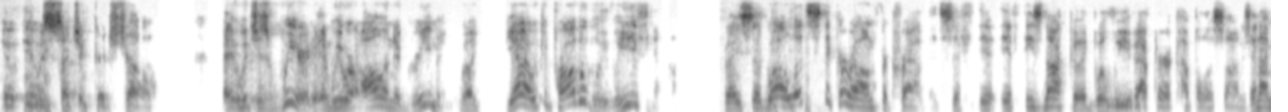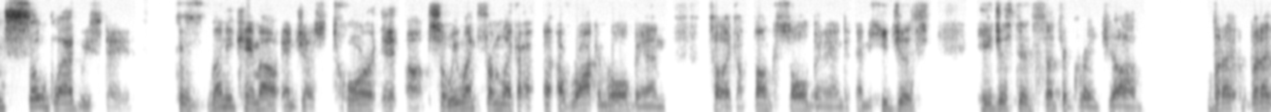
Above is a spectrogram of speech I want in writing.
It, it was such a good show, eh, which is weird, and we were all in agreement. We're like, "Yeah, we could probably leave now." But I said, "Well, let's stick around for Kravitz. If, if if he's not good, we'll leave after a couple of songs." And I'm so glad we stayed because Lenny came out and just tore it up. So we went from like a, a rock and roll band to like a funk soul band, and he just he just did such a great job. But I but I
